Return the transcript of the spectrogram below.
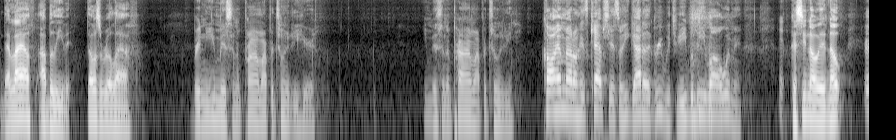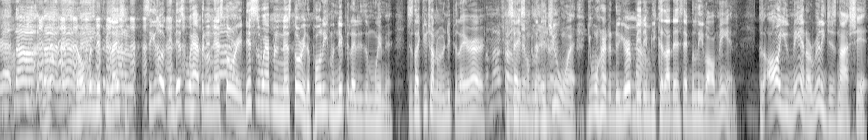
That laugh, I believe it. That was a real laugh. Brittany, you missing a prime opportunity here. You missing a prime opportunity. Call him out on his cap shit, so he gotta agree with you. He believe all women. Cause you know, it, nope. Yeah, nah, nah, nah, no nah, manipulation. See, look, and this what happened in that story. This is what happened in that story. The police manipulated them women, just like you trying to manipulate her I'm not to trying to say something manipulate that you want. You want her to do your No. bidding because I didn't say believe all men. Because all you men are really just not shit.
